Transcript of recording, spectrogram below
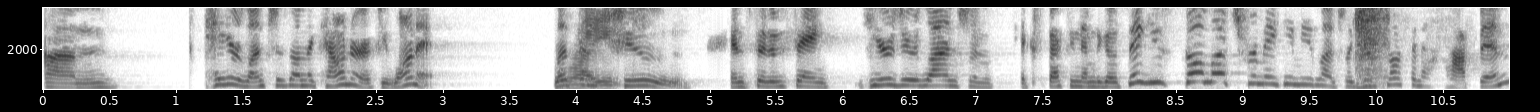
um, Hey, your lunch is on the counter if you want it. Let right. them choose instead of saying, here's your lunch and expecting them to go, thank you so much for making me lunch. Like that's not going to happen.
